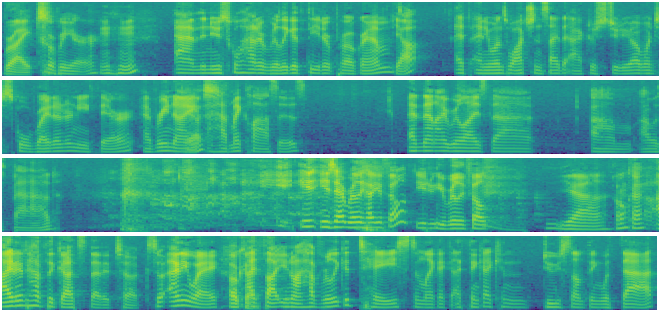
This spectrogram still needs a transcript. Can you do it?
right. career. Mm-hmm. And the new school had a really good theater program. Yeah. If anyone's watched Inside the Actors Studio, I went to school right underneath there every night. Yes. I had my classes. And then I realized that um, I was bad. I- Is that really how you felt? You, you really felt. Yeah. Okay. I didn't have the guts that it took. So anyway, Okay. I thought, you know, I have really good taste, and like I, I think I can do something with that.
